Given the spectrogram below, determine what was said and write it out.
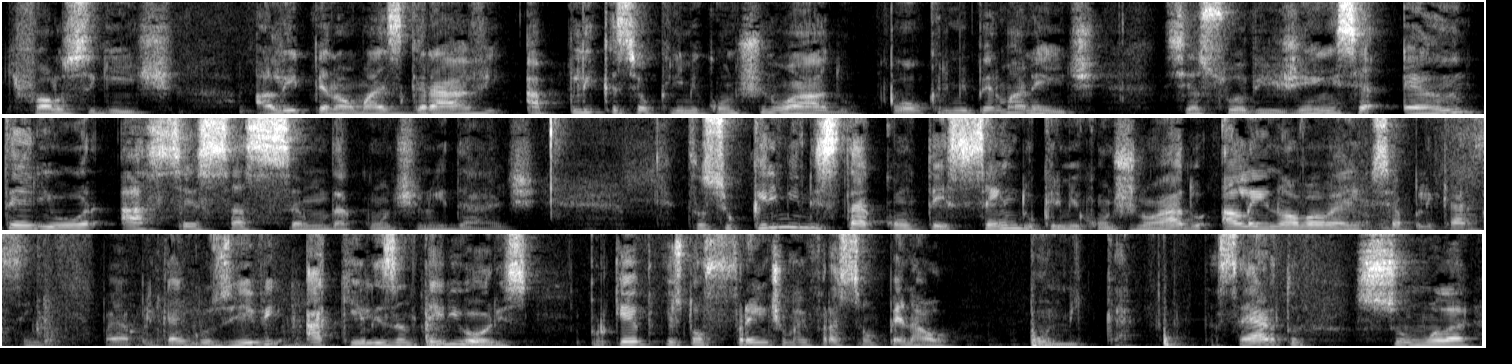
que fala o seguinte: a lei penal mais grave aplica-se ao crime continuado ou ao crime permanente, se a sua vigência é anterior à cessação da continuidade. Então, se o crime está acontecendo, o crime continuado, a lei nova vai se aplicar sim. Vai aplicar, inclusive, aqueles anteriores. Por quê? Porque estou frente a uma infração penal única. Tá certo? Súmula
